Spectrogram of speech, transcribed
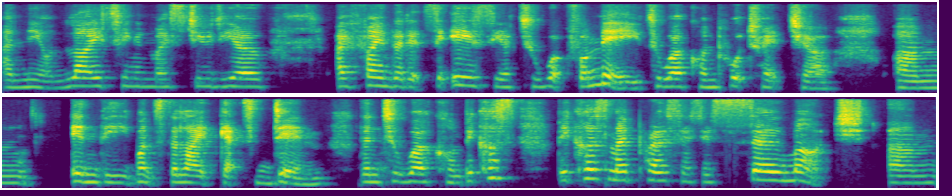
and neon lighting in my studio. I find that it's easier to work for me to work on portraiture um, in the once the light gets dim than to work on because because my process is so much um,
